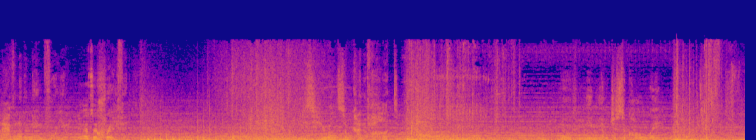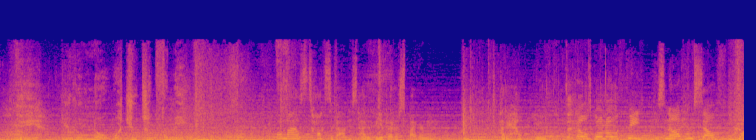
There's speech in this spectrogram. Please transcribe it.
I have another name for you. Yeah, it's MJ. Kraven. He's here on some kind of hunt. know if you need me, I'm just a call away. Li, you don't know what you took from me. All Miles talks about is how to be a better Spider-Man. How to help you. the hell's going on with Pete? He's not himself. Go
